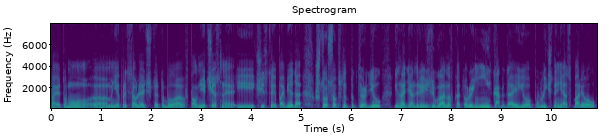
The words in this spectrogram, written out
поэтому э, мне представляется, что это была вполне честная и чистая победа, что, собственно, подтвердил Геннадий Андреевич Зюганов, который никогда ее публично не оспаривал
